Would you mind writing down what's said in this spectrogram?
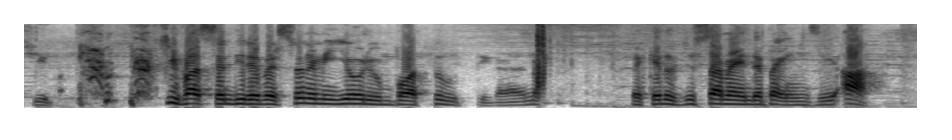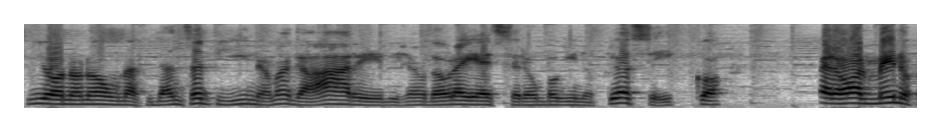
ci, ci fa sentire persone migliori un po' a tutti, no? Perché tu giustamente pensi, ah, io non ho una fidanzatina, magari, diciamo, dovrei essere un pochino più a secco, però almeno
